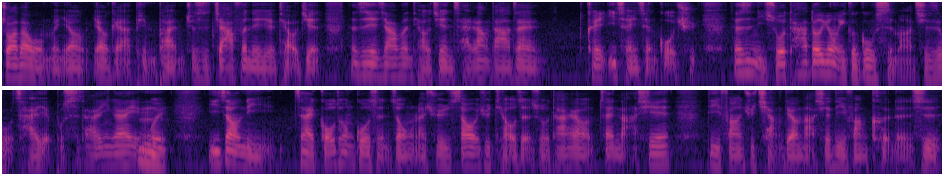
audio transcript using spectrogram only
抓到我们要要给他评判就是加分的一些条件，那这些加分条件才让他在。可以一层一层过去，但是你说他都用一个故事嘛？其实我猜也不是，他应该也会依照你在沟通过程中来去稍微去调整，说他要在哪些地方去强调，哪些地方可能是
